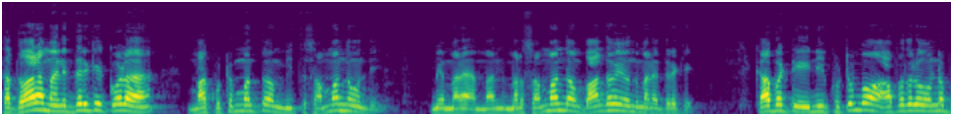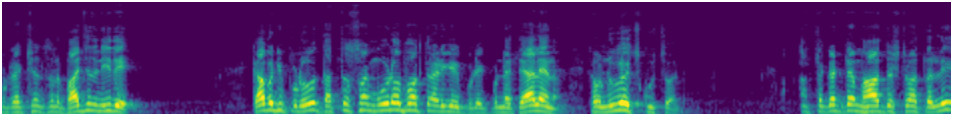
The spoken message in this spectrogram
తద్వారా మన ఇద్దరికీ కూడా మా కుటుంబంతో మీతో సంబంధం ఉంది. మేము మన మన మన సంబంధం బాంధవ్యం ఉంది మన ఇద్దరికి. కాబట్టి నీ కుటుంబం ఆపదలో ఉన్నప్పుడు రక్షించిన బాధ్యత నీదే. కాబట్టి ఇప్పుడు దత్తస్వామి మూడో భక్తుని అడిగే ఇప్పుడు ఇప్పుడు నేను తేలేను. కాబట్టి నువ్వే వచ్చి కూర్చోండి అంతకంటే మహాదృష్టమా తల్లి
